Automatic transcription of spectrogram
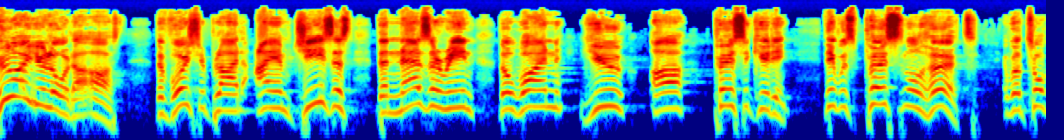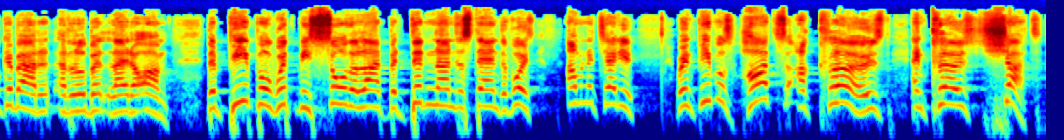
Who are you, Lord? I asked. The voice replied, I am Jesus, the Nazarene, the one you are persecuting. There was personal hurt. And we'll talk about it a little bit later on. The people with me saw the light but didn't understand the voice. I'm going to tell you, when people's hearts are closed and closed shut,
